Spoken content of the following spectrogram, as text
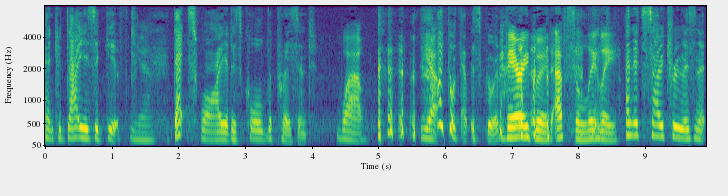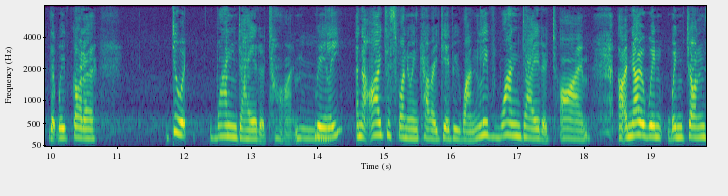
and today is a gift. yeah. That's why it is called the present. Wow. Yeah. I thought that was good. Very good. Absolutely. And it's so true, isn't it, that we've got to do it one day at a time, mm. really. And I just want to encourage everyone live one day at a time. I know when, when John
